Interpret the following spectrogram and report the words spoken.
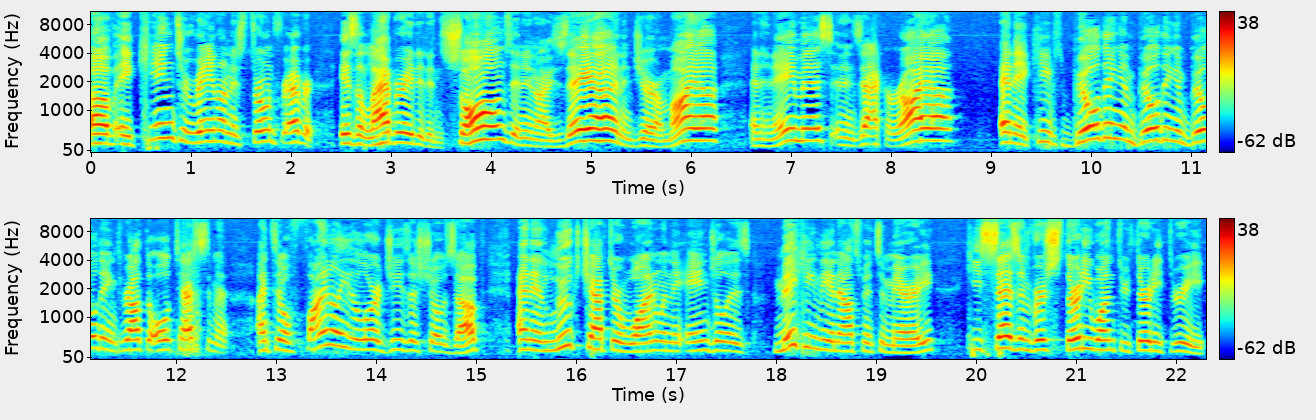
of a king to reign on his throne forever is elaborated in Psalms and in Isaiah and in Jeremiah and in Amos and in Zechariah. And it keeps building and building and building throughout the Old Testament until finally the Lord Jesus shows up. And in Luke chapter 1, when the angel is making the announcement to Mary, he says in verse 31 through 33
